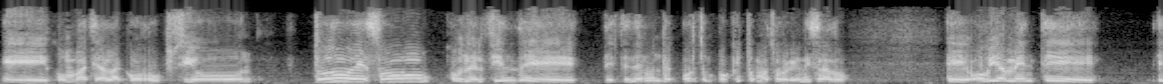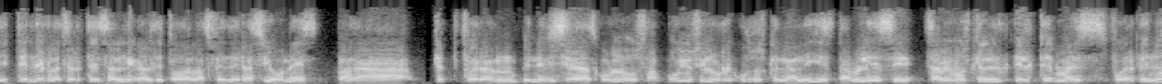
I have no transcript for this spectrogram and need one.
eh, combate a la corrupción, todo eso con el fin de, tener un deporte un poquito más organizado. Eh, obviamente eh, tener la certeza legal de todas las federaciones para que fueran beneficiadas con los apoyos y los recursos que la ley establece. Sabemos que el, tema es fuerte y no,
